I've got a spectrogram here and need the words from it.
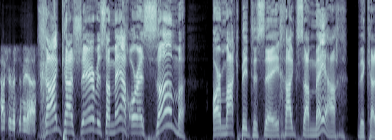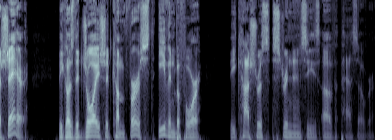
Kasher V'Sameach. Chag Kasher V'Sameach, or as some are makpid to say, Chag Sameach V'Kasher, because the joy should come first, even before the kashrus stringencies of Passover.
